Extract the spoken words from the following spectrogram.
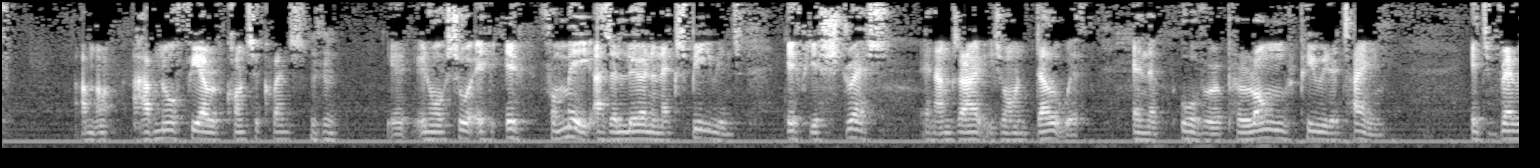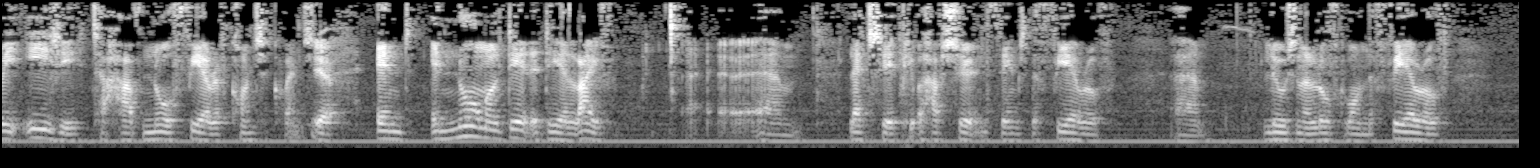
I'm not. I have no fear of consequence. Mhm. Yeah, you know. So if, if for me as a learning experience, if your stress and anxieties aren't dealt with in a, over a prolonged period of time, it's very easy to have no fear of consequence. Yeah. And in normal day to day life, uh, um, let's say people have certain things, the fear of um, losing a loved one, the fear of,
